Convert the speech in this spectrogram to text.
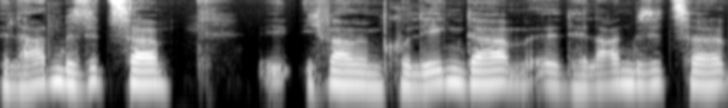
der Ladenbesitzer, ich war mit einem Kollegen da, äh, der Ladenbesitzer,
